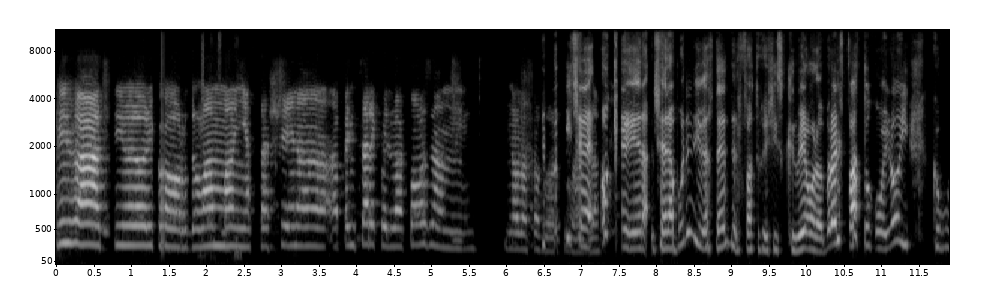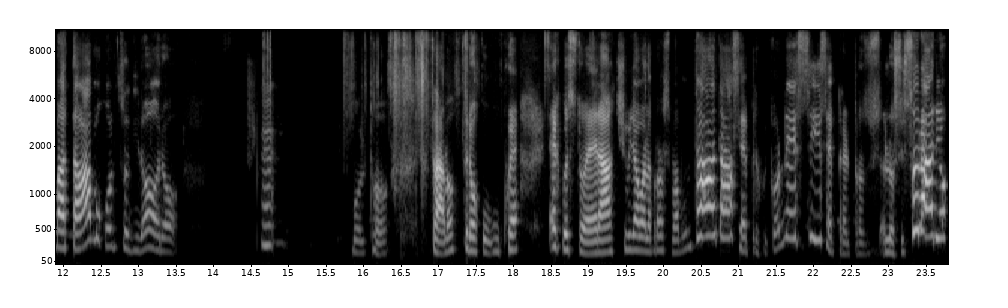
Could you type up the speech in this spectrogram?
Infatti, me lo ricordo, mamma mia, sta scena, a pensare quella cosa, mm, non lo so Dice, ok, era, c'era pure divertente il fatto che ci scrivevano, però il fatto come noi combattavamo contro di loro. Mm. Molto strano, però comunque. E questo era. Ci vediamo alla prossima puntata, sempre qui connessi, sempre allo stesso orario.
